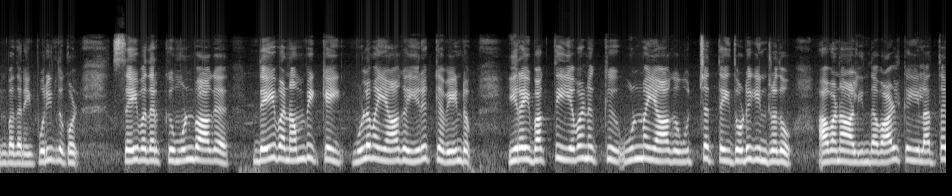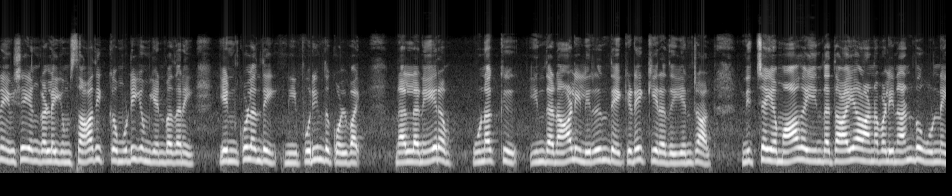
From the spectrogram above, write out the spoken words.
என்பதனை புரிந்து கொள் செய்வதற்கு முன்பாக தெய்வ நம்பிக்கை முழுமையாக இருக்க வேண்டும். இறை பக்தி எவனுக்கு உண்மையாக உச்சத்தை தொடுகின்றதோ அவனால் இந்த வாழ்க்கையில் அத்தனை விஷயங்களையும் சாதிக்க முடியும் என்பதனை என் குழந்தை நீ புரிந்து கொள்வாய். நல்ல நேரம் உனக்கு இந்த நாளிலிருந்தே கிடைக்கிறது என்றால் நிச்சயமாக இந்த தாயானவளின் அன்பு உன்னை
